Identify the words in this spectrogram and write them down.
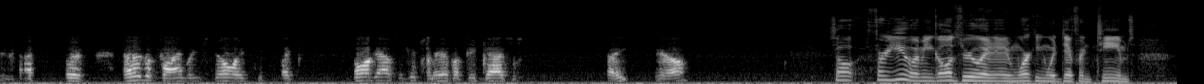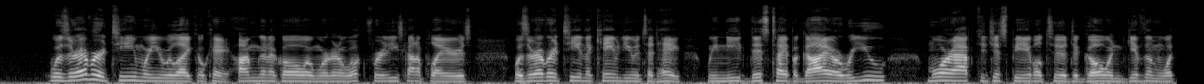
exactly. Of the prime, but you still like like small guys will get you there, but big guys right? You know. So for you, I mean, going through it and working with different teams, was there ever a team where you were like, okay, I'm gonna go and we're gonna look for these kind of players? Was there ever a team that came to you and said, hey, we need this type of guy, or were you more apt to just be able to to go and give them what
